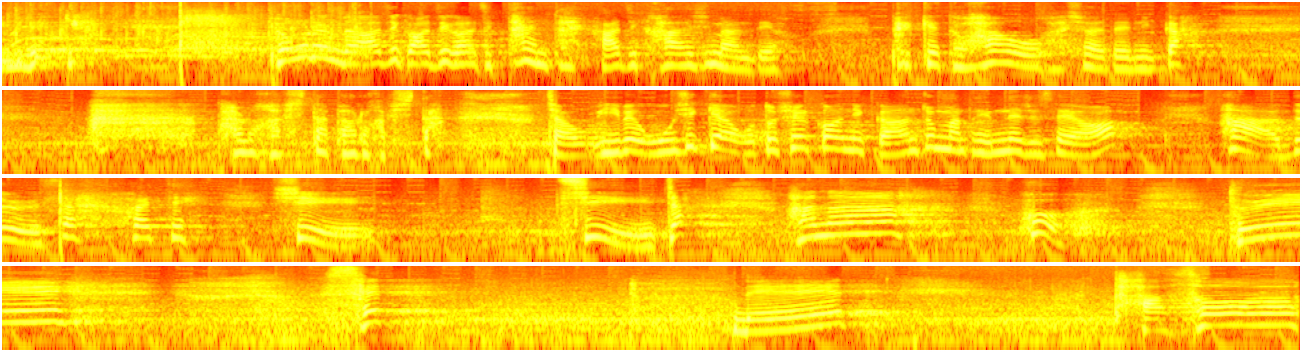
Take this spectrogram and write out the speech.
200개나 했어, 200개. 병원에는 아직, 아직, 아직, 타임, 타임. 아직 가시면 안 돼요. 100개 더 하고 가셔야 되니까. 하, 바로 갑시다, 바로 갑시다. 자, 250개 하고 또 쉴 거니까 좀만 더 힘내주세요. 하나, 둘, 셋, 화이팅. 시, 시작. 하나, 후, 둘, 셋, 넷, 다섯,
